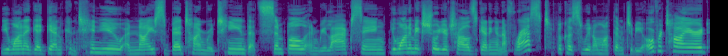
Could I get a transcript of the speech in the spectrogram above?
You want to again continue a nice bedtime routine that's simple and relaxing. You want to make sure your child's getting enough rest because we don't want them to be overtired.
